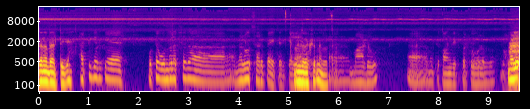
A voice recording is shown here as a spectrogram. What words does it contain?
ದನದ ಹಟ್ಟಿಗೆ? ಹಟ್ಟಿಗೆ ಅದಕ್ಕೆ ಒಟ್ಟು ಒಂದು ಲಕ್ಷದ ನಲವತ್ತು ಸಾವಿರ ರೂಪಾಯಿ ಆಯ್ತು ಅದಕ್ಕೆ ಒಂದು ಲಕ್ಷದ ನಲ್ವತ್ತು ಆ, ಮಾಡು ಆ, ಮತ್ತು ಕಾಂಕ್ರೀಟ್ ವರ್ಕುಗಳು ಮಳೆ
